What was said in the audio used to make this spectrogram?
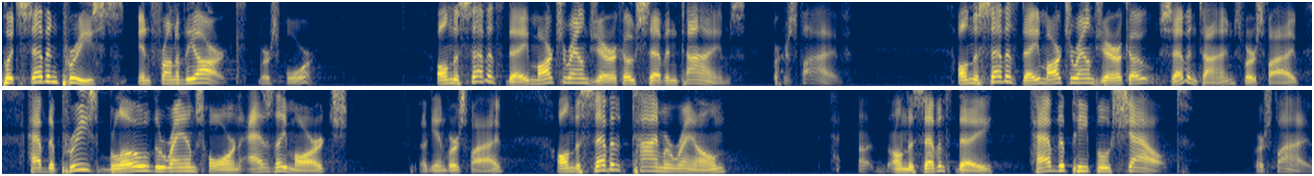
Put seven priests in front of the ark, verse four. On the seventh day, march around Jericho seven times, verse five. On the seventh day, march around Jericho seven times, verse 5. Have the priests blow the ram's horn as they march, Again, verse 5. On the seventh time around, uh, on the seventh day, have the people shout. Verse 5.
